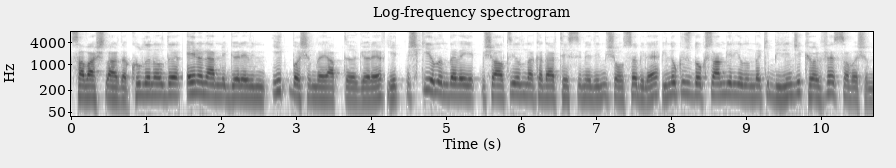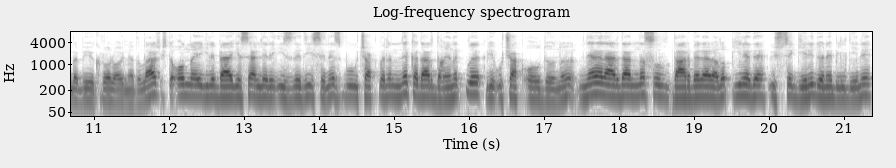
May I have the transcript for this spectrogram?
savaşlarda kullanıldı. En önemli görevin ilk başında yaptığı görev 72 yılında ve 76 yılına kadar teslim edilmiş olsa bile 1991 yılındaki 1. Körfez Savaşı'nda büyük rol oynadılar. İşte onunla ilgili belgeselleri izlediyseniz bu uçakların ne kadar dayanıklı bir uçak olduğunu, nerelerden nasıl darbeler alıp yine de üste geri dönebildiğini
